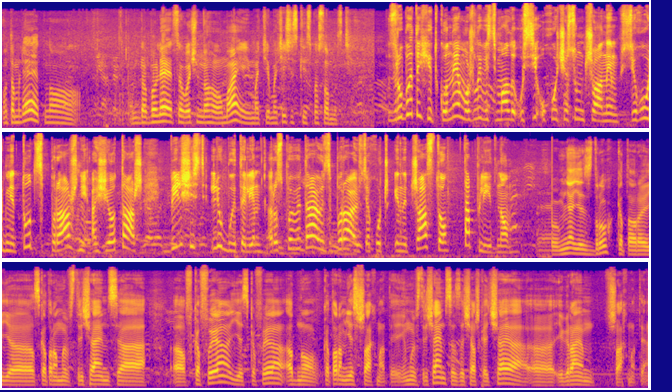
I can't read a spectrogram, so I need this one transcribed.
утомляет, но добавляется очень много ума и математические способности. Зробити хід коне можливість мали усі охочі сумчани. Сьогодні тут справжній ажіотаж. Більшість – любителі. Розповідають, збираються, хоч і не часто, та плідно. У меня есть друг, который, э, с которым мы встречаемся э, в кафе. Есть кафе одно, в котором есть шахматы. И мы встречаемся за чашкой чая, э, играем в шахматы.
